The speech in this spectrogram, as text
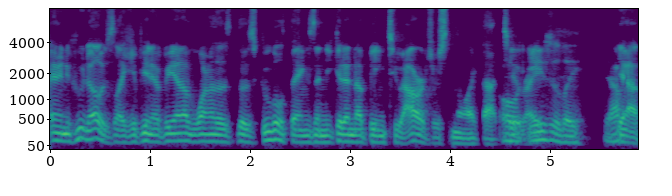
I mean, who knows? Like if you know if you end up one of those those Google things, then you could end up being two hours or something like that too, oh, right? Easily. Yeah. Yeah.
